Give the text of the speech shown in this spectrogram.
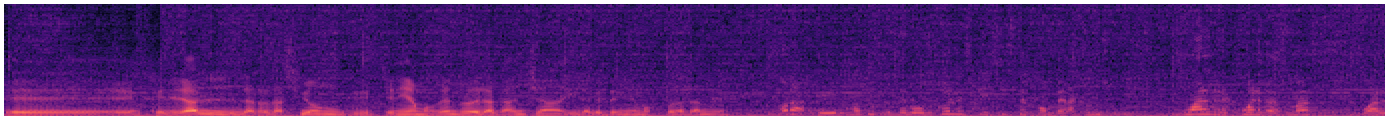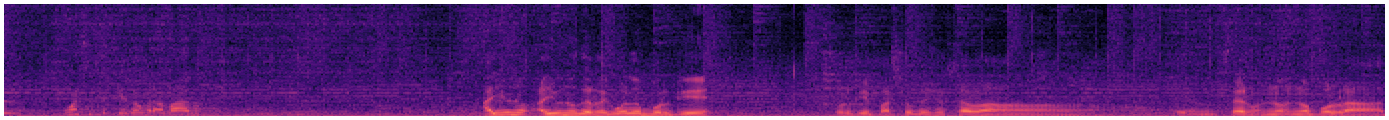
eh, en general la relación que teníamos dentro de la cancha y la que teníamos fuera también. Ahora, eh, de los goles que hiciste con Veracruz, ¿cuál recuerdas más? ¿Cuál, cuál se te quedó grabado? Hay uno, hay uno que recuerdo porque, porque pasó que yo estaba enfermo, no, por la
